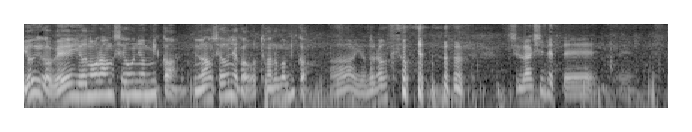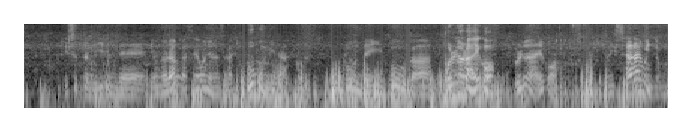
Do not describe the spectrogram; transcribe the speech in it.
여기가 왜 연호랑 세원녀입니까? 연호랑 세원녀가 어떻게 하는 겁니까? 아, 연호랑 세훈은 신라 시대 때 예, 있었던 일인데 연호랑과 세훈이는 사실 부부입니다. 부부인데 이 부부가 불륜 아니고 불륜 아니고 이 사람이 정말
